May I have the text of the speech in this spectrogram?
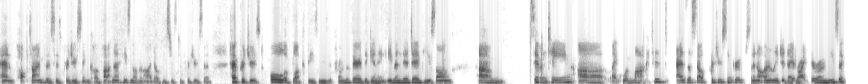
and Pop Time, who's his producing co-partner. He's not an idol; he's just a producer. Have produced all of Block B's music from the very beginning, even their debut song. Um, 17 are like were marketed as a self-producing group so not only do they write their own music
